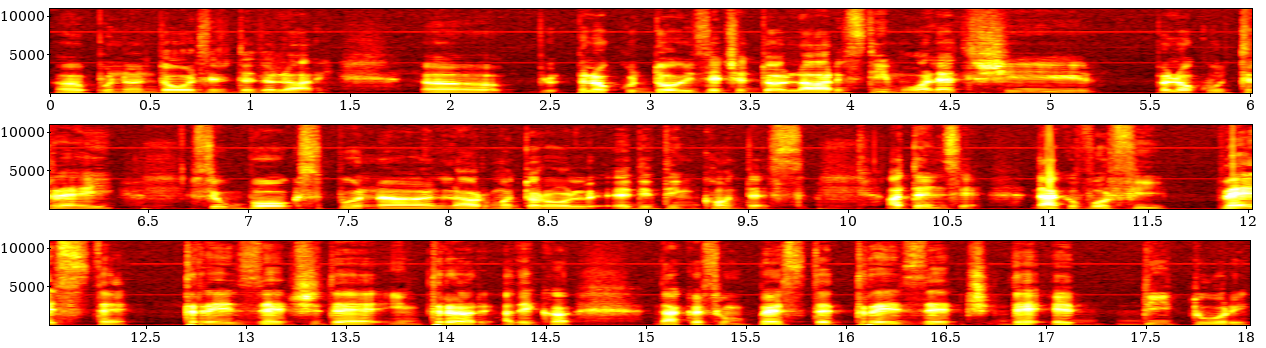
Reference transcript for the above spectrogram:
uh, până în 20 de dolari. Uh, pe locul 2 10 dolari Steam Wallet și pe locul 3 Subbox până la următorul editing contest. Atenție, dacă vor fi peste 30 de intrări, adică dacă sunt peste 30 de edituri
